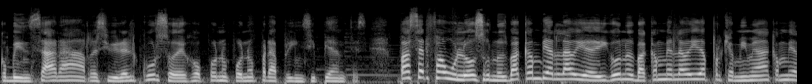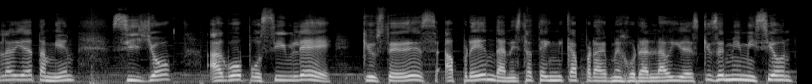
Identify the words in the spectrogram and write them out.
comenzar a recibir el curso de Ho'oponopono para principiantes. Va a ser fabuloso, nos va a cambiar la vida. Digo, nos va a cambiar la vida porque a mí me va a cambiar la vida también si yo hago posible que ustedes aprendan esta técnica para mejorar la vida. Es que esa es mi misión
